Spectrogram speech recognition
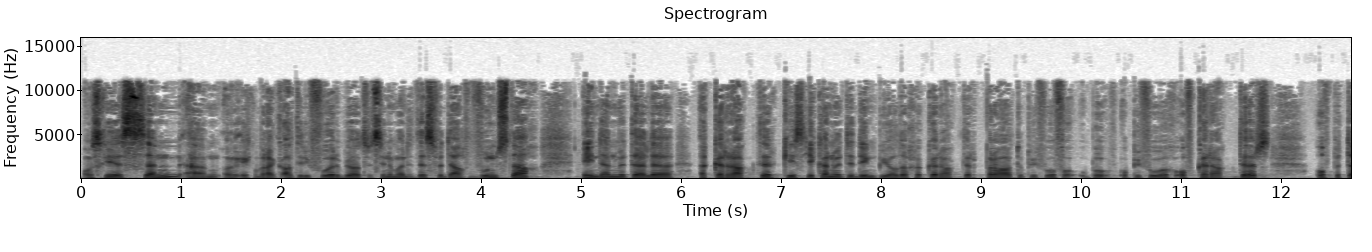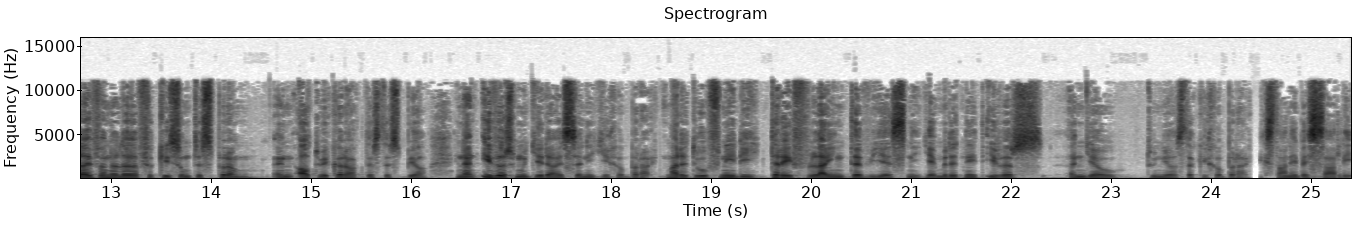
Ons gee 'n sin, um, ek gebruik altyd die voorbeeld, so sê net maar dit is vandag Woensdag en dan met hulle 'n karakter kies. Jy kan met 'n denkbeeldige karakter praat op die voorg op, op, op die voorg of karakters of party van hulle verkies om te spring en al twee karakters te speel en dan iewers moet jy daai sinnetjie gebruik. Maar dit hoef nie die treflyn te wees nie. Jy moet dit net iewers in jou toneelstukkie gebruik. Ek staan hier by Sarlie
